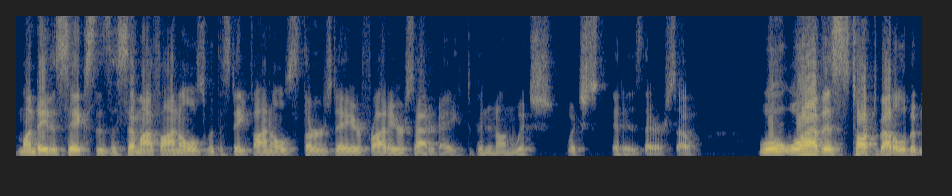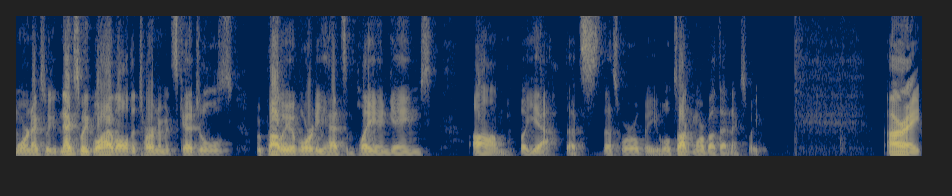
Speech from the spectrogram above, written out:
Monday the sixth is the semifinals with the state finals Thursday or Friday or Saturday, depending on which which it is there. So we'll we'll have this talked about a little bit more next week. Next week we'll have all the tournament schedules. We probably have already had some play-in games. Um, but yeah, that's that's where we'll be. We'll talk more about that next week. All right,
